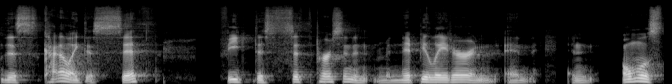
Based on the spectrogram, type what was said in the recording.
this kind of like this sith feat this sith person and manipulator and and and almost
